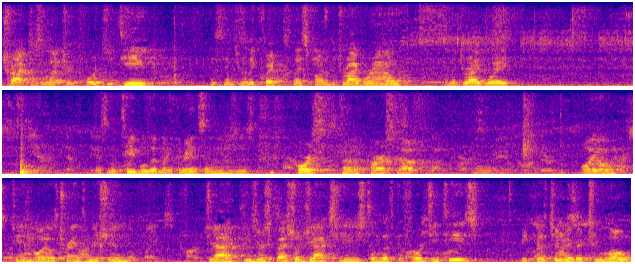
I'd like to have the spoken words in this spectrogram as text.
Tractor's electric Ford GT. This thing's really quick. It's nice fun to drive around on the driveway. Nice little table that my grandson uses. Of course, ton of car stuff. Uh, oil, change the oil, transmission, jack. These are special jacks used to lift the Ford GTs because generally they're too low.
